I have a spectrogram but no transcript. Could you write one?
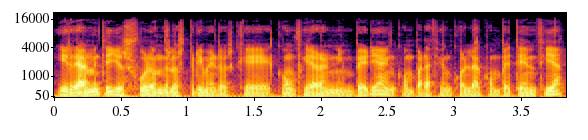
y realmente ellos fueron de los primeros que confiaron en Imperia en comparación con la competencia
